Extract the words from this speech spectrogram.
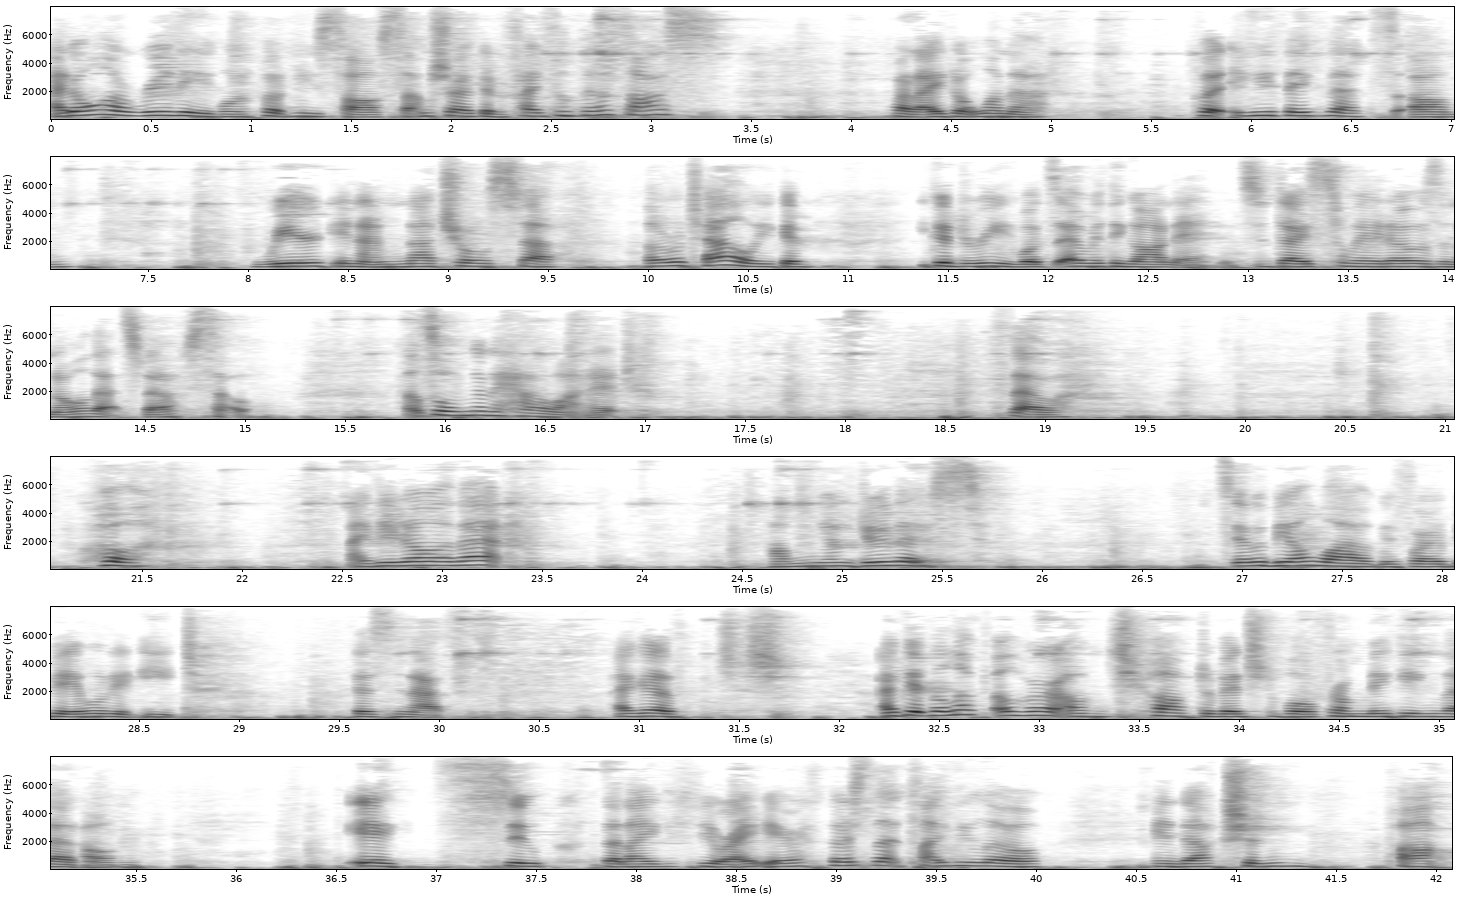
I don't really want to put any sauce. I'm sure I can find something with sauce, but I don't want to put anything that's um, weird in unnatural stuff. A hotel, you could you could read what's everything on it. It's diced tomatoes and all that stuff. So that's what I'm gonna have on it. So, oh, I did all of that. I'm gonna do this. It's gonna be a while before I be able to eat this nuts. I get I get the leftover um chopped vegetable from making that um egg soup that I do right here. There's that tiny little induction pot.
